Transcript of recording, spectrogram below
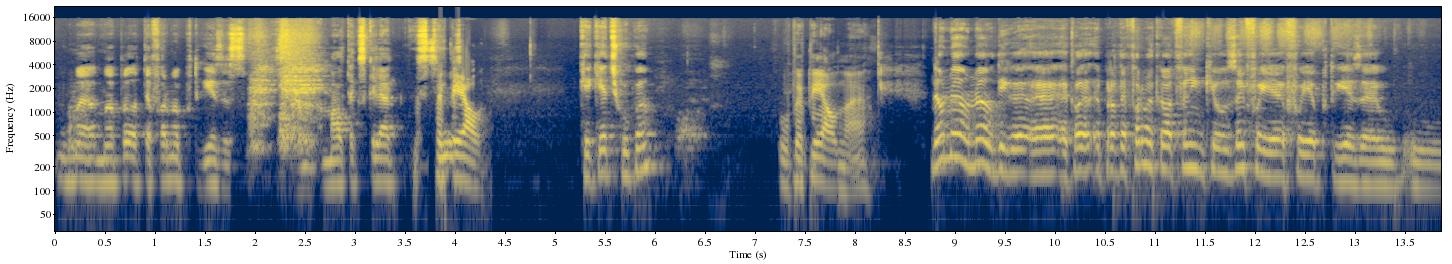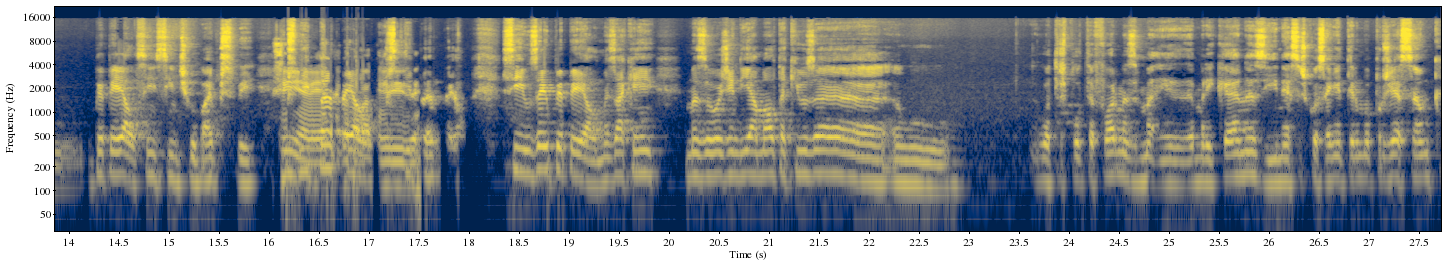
uma, uma plataforma portuguesa, a malta que se calhar. se- O PPL. que é que é? Desculpa. O PPL, não é? Não, não, não, digo, a, a- plataforma de crowdfunding que eu usei foi a, foi a portuguesa, o, o- o PPL, sim, sim, desculpa, ai percebi. Sim, Percebi era PPL, o queria percebi. PPL. Sim, usei o PPL, mas há quem, mas hoje em dia há malta que usa o, outras plataformas ma- americanas e nessas conseguem ter uma projeção que,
